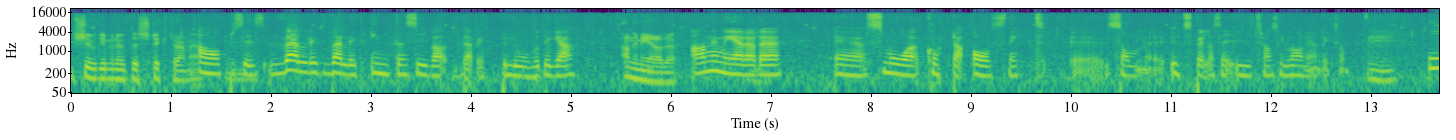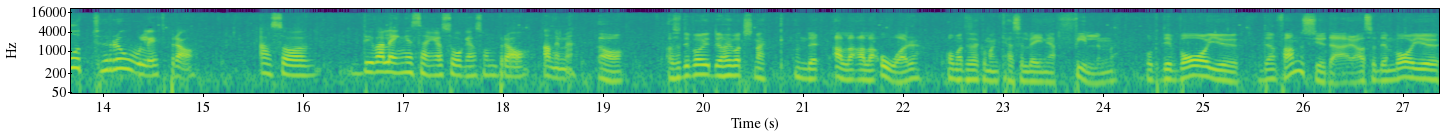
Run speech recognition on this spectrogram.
20 minuters styck tror jag är. Ja, precis. Väldigt, väldigt intensiva, väldigt blodiga, Animerade. animerade, eh, små korta avsnitt eh, som utspelar sig i Transylvanien. Liksom. Mm. Otroligt bra. Alltså, det var länge sedan jag såg en sån bra anime. Ja. Alltså det, var det har ju varit snack under alla, alla år om att det ska komma en castlevania film Och det var ju... Den fanns ju där. Alltså den var ju...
